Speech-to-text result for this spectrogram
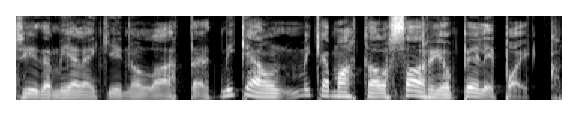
siitä mielenkiinnolla, että, että mikä, on, mikä mahtaa olla Saarion pelipaikka.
